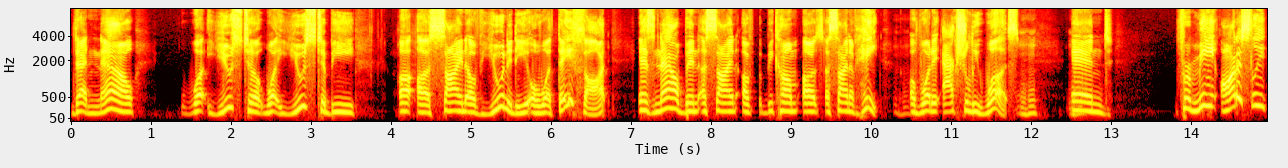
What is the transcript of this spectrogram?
that now what used to what used to be a, a sign of unity or what they thought has now been a sign of become a, a sign of hate of what it actually was. And for me, honestly,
